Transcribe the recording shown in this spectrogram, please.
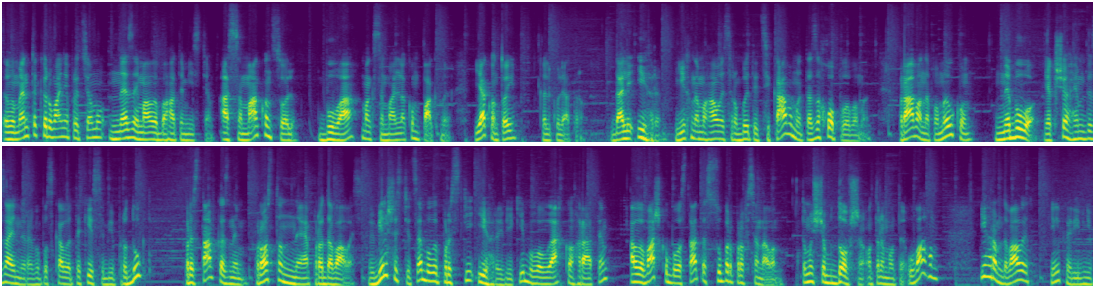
Елементи керування при цьому не займали багато місця. А сама консоль була максимально компактною, як он той калькулятор. Далі ігри. Їх намагались робити цікавими та захопливими. Права на помилку не було. Якщо геймдизайнери випускали такий собі продукт, приставка з ним просто не продавалась. В більшості це були прості ігри, в які було легко грати, але важко було стати суперпрофесіоналом. Тому щоб довше отримати увагу, іграм давали кілька рівнів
